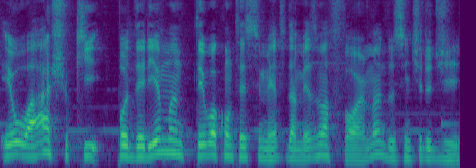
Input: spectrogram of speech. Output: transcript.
eu acho que poderia manter o acontecimento da mesma forma, do sentido de,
